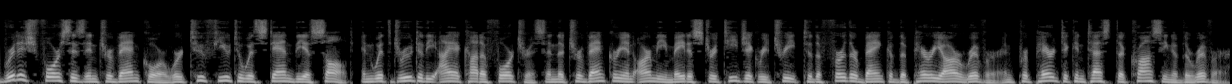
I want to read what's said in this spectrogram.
British forces in Travancore were too few to withstand the assault, and withdrew to the Ayacotta fortress and the Travancorean army made a strategic retreat to the further bank of the Periyar River and prepared to contest the crossing of the river.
